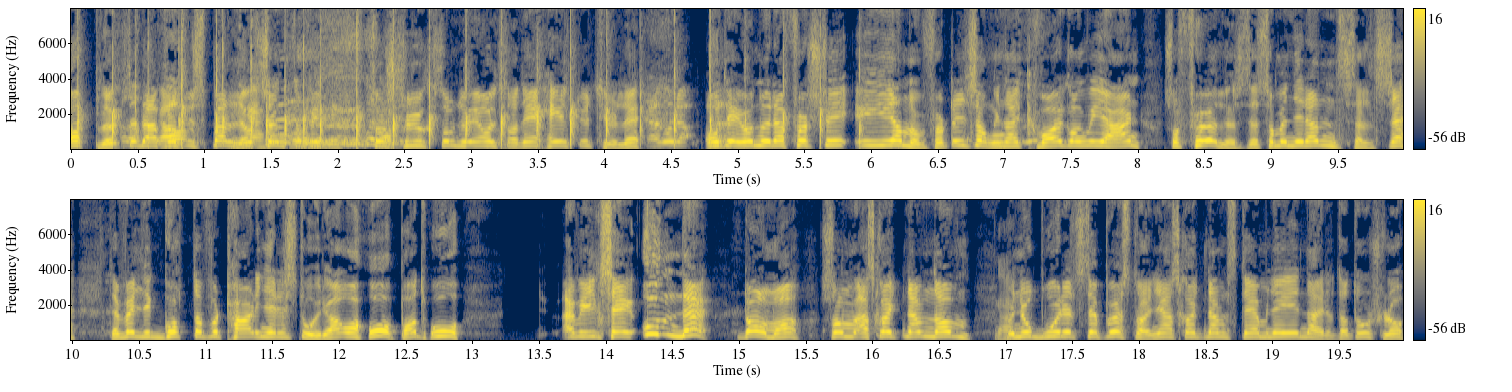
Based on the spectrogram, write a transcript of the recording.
Applaus til deg for at du spiller og synger så fint. Så sjuk som du er, altså. Det er helt utrolig. Og det er jo når jeg først har gjennomført den sangen her, hver gang vi gjør den, så føles det som en renselse. Det er veldig godt å fortelle denne historien, og jeg håper at hun jeg vil si onde dama som Jeg skal ikke nevne navn, men hun bor et sted på Østlandet. Jeg skal ikke nevne sted, men det er i nærheten av Oslo.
